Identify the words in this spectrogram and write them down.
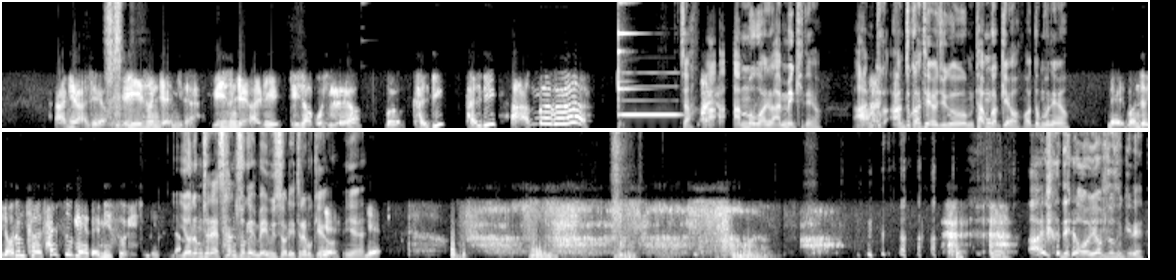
안녕하세요. 이순재입니다. 이순재 갈비 드셔 보실래요? 뭐, 갈비? 갈비? 아, 안 먹어! 자, 아, 아, 안 먹어 아니고 안 맥히네요. 안, 똑- 안 똑같아요 지금. 다음 갈게요. 어떤 분이에요? 네, 먼저 여름철 살속의 매미 소리 준비했습니다. 여름철에 산 속의 매미 소리 들어볼게요. 예. 예. 아이고 내가 어이없어서 웃기네.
